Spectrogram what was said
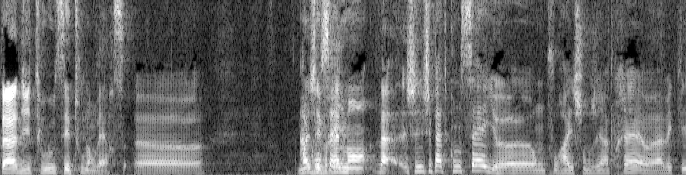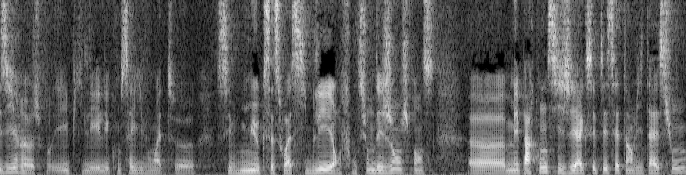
Pas du tout, c'est tout l'inverse. Euh, moi, j'ai vraiment. Bah, j'ai pas de conseils. Euh, on pourra échanger après euh, avec plaisir. Et puis les, les conseils vont être. c'est mieux que ça soit ciblé en fonction des gens, je pense. mais par contre, si j'ai accepté cette invitation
